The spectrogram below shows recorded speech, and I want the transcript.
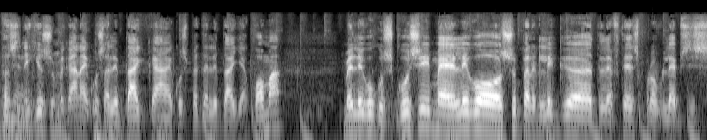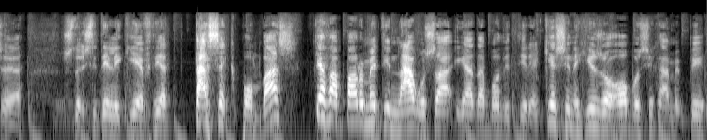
Θα συνεχίσουμε κάνα 20 λεπτάκι, κάνα 25 λεπτάκι ακόμα. Με λίγο κουσκούσι, με λίγο Super League ε, τελευταίες προβλέψεις ε, στο, στη τελική ευθεία τας εκπομπάς και θα πάρουμε την άγουσα για τα αποδητήρια. Και συνεχίζω όπως είχαμε πει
